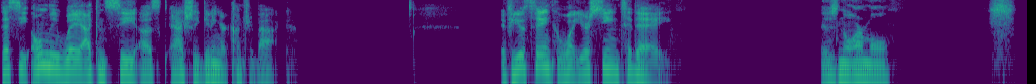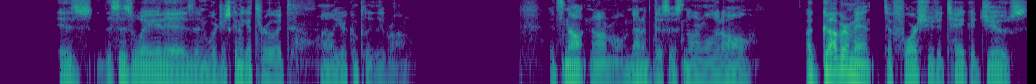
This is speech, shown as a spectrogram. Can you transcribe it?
That's the only way I can see us actually getting our country back. If you think what you're seeing today is normal, is this is the way it is, and we're just going to get through it, well, you're completely wrong. It's not normal. None of this is normal at all. A government to force you to take a juice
